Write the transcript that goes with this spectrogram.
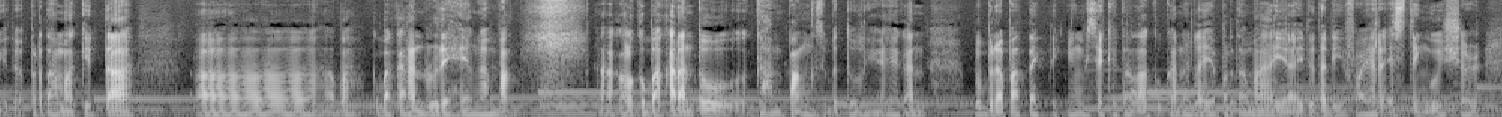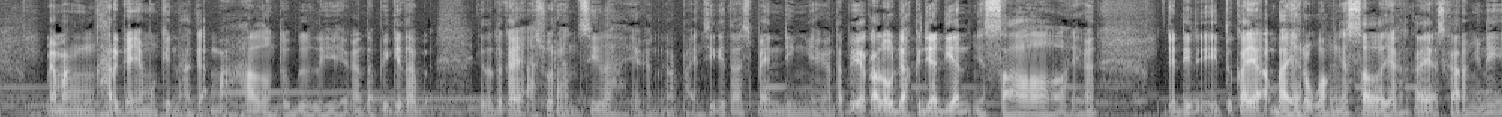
gitu. Pertama kita eh, apa kebakaran dulu deh yang gampang. Nah, kalau kebakaran tuh gampang sebetulnya ya kan. Beberapa teknik yang bisa kita lakukan adalah ya pertama ya itu tadi fire extinguisher. Memang harganya mungkin agak mahal untuk beli ya kan, tapi kita kita tuh kayak asuransi lah ya kan. Ngapain sih kita spending ya kan? Tapi ya kalau udah kejadian nyesel ya kan. Jadi itu kayak bayar uang nyesel ya kan kayak sekarang ini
